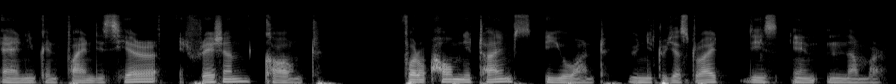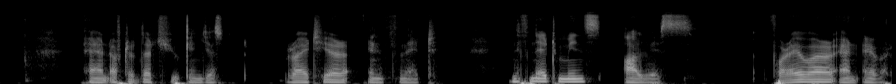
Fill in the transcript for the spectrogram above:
And you can find this here iteration count. For how many times you want. You need to just write this in number. And after that you can just write here infinite. Infinite means always forever and ever.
